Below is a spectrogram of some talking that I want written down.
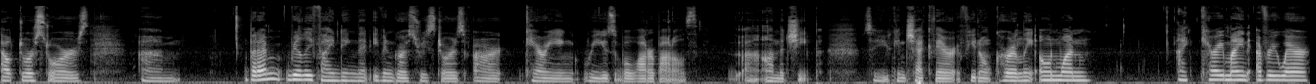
outdoor stores. Um, but I'm really finding that even grocery stores are carrying reusable water bottles uh, on the cheap. So you can check there if you don't currently own one. I carry mine everywhere.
